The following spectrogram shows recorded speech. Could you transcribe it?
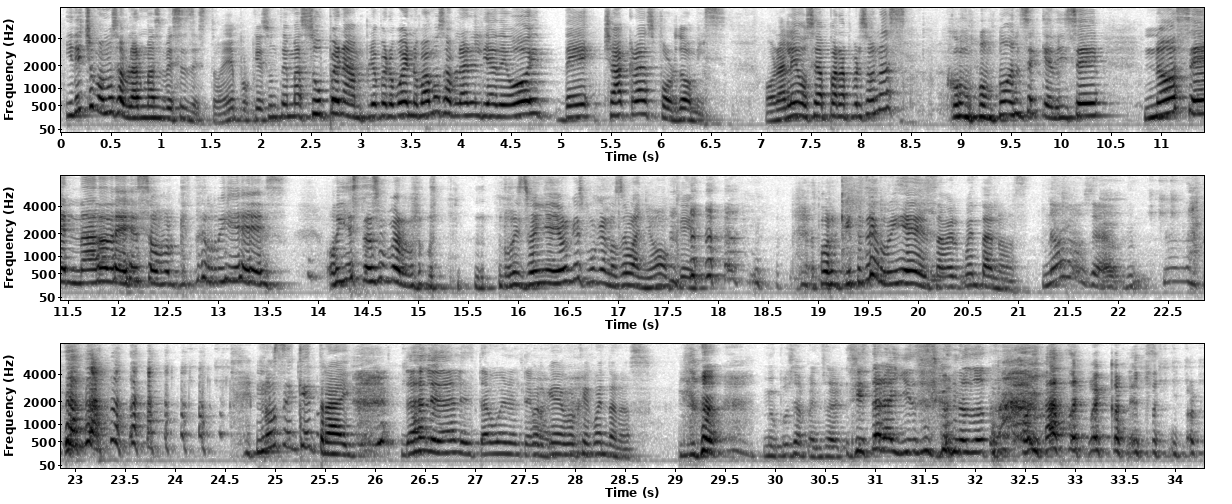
Y de hecho vamos a hablar más veces de esto, ¿eh? porque es un tema súper amplio, pero bueno, vamos a hablar el día de hoy de chakras for dummies. Órale, o sea, para personas como Monse que dice, no sé nada de eso, ¿por qué te ríes? Hoy está súper risueña, yo creo que es porque no se bañó o qué. ¿Por qué te ríes? A ver, cuéntanos. No, o sea... no sé qué trae. Dale, dale, está bueno el tema. ¿Por qué? ¿Por qué? Cuéntanos. me puse a pensar, si estará Jesús con nosotros o ya se fue con el Señor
